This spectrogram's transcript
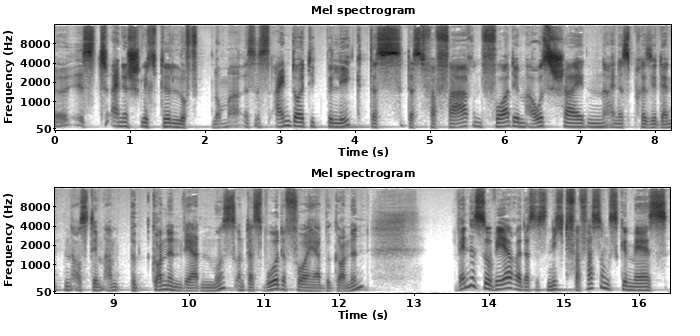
ist eine schlichte Luftnummer. Es ist eindeutig belegt, dass das Verfahren vor dem Ausscheiden eines Präsidenten aus dem Amt begonnen werden muss. Und das wurde vorher begonnen. Wenn es so wäre, dass es nicht verfassungsgemäß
